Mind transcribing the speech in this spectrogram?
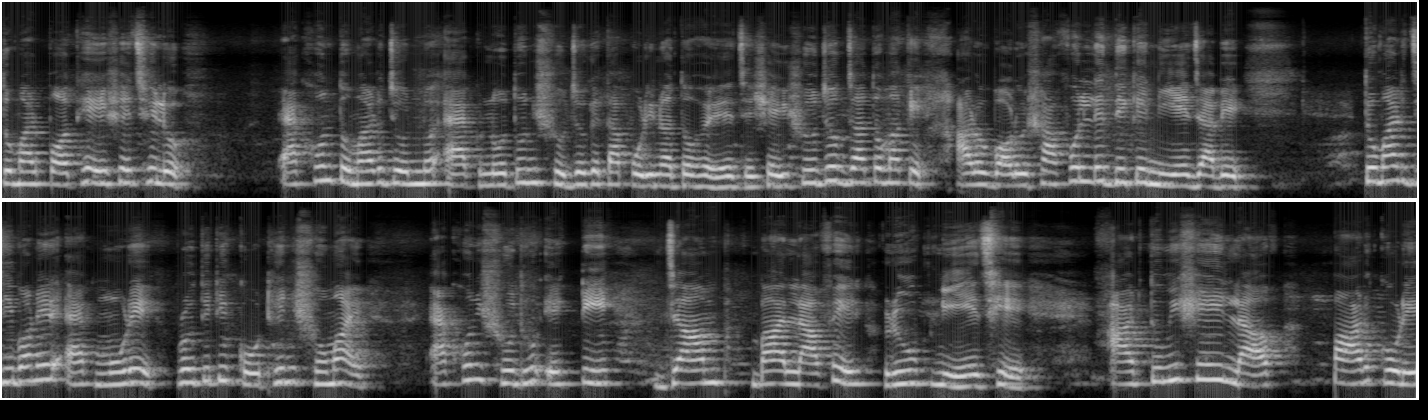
তোমার পথে এসেছিল এখন তোমার জন্য এক নতুন সুযোগে তা পরিণত হয়েছে। সেই সুযোগ যা তোমাকে আরও বড় সাফল্যের দিকে নিয়ে যাবে। তোমার জীবনের এক মোড়ে প্রতিটি কঠিন সময় এখন শুধু একটি জাম্প বা লাফের রূপ নিয়েছে। আর তুমি সেই লাভ পার করে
